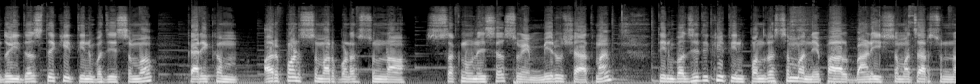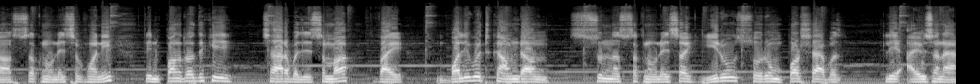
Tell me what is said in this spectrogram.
दुई दसदेखि तिन बजेसम्म कार्यक्रम अर्पण समर्पण सुन्न सक्नुहुनेछ स्वयं मेरो साथमा। तिन बजेदेखि तिन पन्ध्रसम्म नेपाल बाणी समाचार सुन्न सक्नुहुनेछ भने तिन पन्ध्रदेखि चार बजेसम्म तपाईँ बलिउड काउन्टाउन सुन्न सक्नुहुनेछ। हिरो सोरुम पर्साले आयोजना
